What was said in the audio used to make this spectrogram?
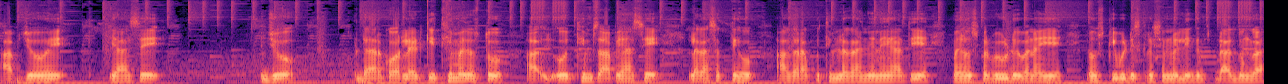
आप जो है यहाँ से जो डार्क और लाइट की थीम है दोस्तों। वो थीम्स आप यहाँ से लगा सकते हो। अगर आपको थीम लगाने नहीं आती है, मैंने उस पर भी वीडियो बनाई है। मैं उसकी भी डिस्क्रिप्शन में लिंक डाल दूँगा।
